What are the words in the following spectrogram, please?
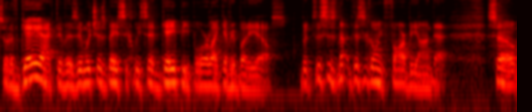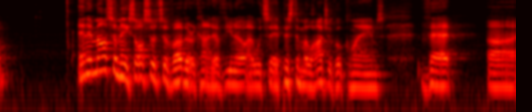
sort of gay activism, which has basically said gay people are like everybody else. But this is not. This is going far beyond that. So, and it also makes all sorts of other kind of, you know, I would say epistemological claims that uh,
